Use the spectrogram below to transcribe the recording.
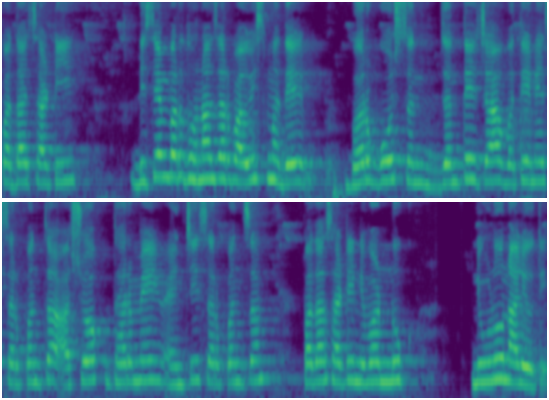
पदासाठी डिसेंबर दोन हजार बावीसमध्ये भरघोष सं जनतेच्या वतीने सरपंच अशोक धर्मे यांची सरपंच पदासाठी निवडणूक निवडून आले होते.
